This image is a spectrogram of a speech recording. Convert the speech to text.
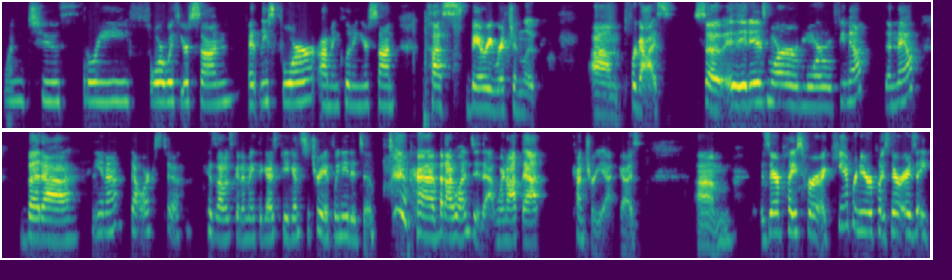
one, two, three, four with your son, at least four, um, including your son, plus Barry, Rich, and Luke um, for guys. So it is more more female than male, but uh, you know that works too. Because I was gonna make the guys pee against a tree if we needed to, uh, but I won't do that. We're not that country yet, guys. Um, is there a place for a camper near a place? There is a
